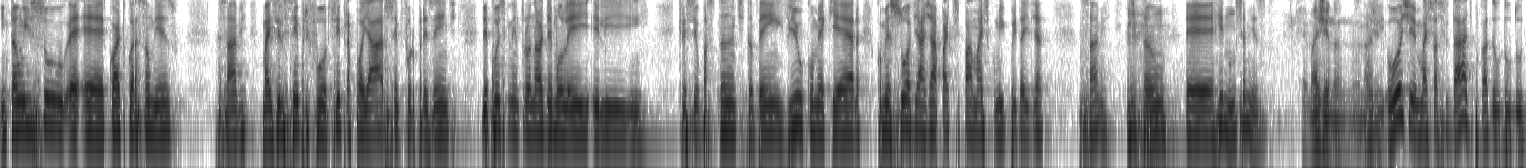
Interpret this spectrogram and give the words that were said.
Então isso é, é, corta o coração mesmo, sabe? Mas eles sempre foram, sempre apoiaram, sempre foram presentes. Depois que ele entrou na Ordemolei, ele cresceu bastante também, viu como é que era, começou a viajar, a participar mais comigo, porque daí já, sabe? Uhum. Então, é renúncia mesmo. Imagino, imagino. Hoje é mais facilidade por causa do, do, do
